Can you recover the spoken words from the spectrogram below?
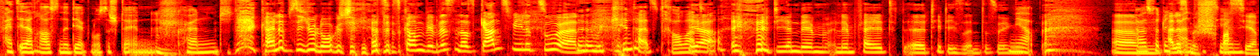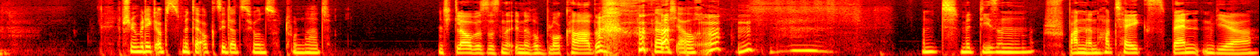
Falls ihr da draußen eine Diagnose stellen könnt. Keine psychologische jetzt. Jetzt kommen, wir wissen, dass ganz viele zuhören. Kindheitstraumata. Ja, die in dem, in dem Feld äh, tätig sind. Deswegen. Ja. Ähm, Aber es wird mich alles mit Spaß hier. Ich habe schon überlegt, ob es mit der Oxidation zu tun hat. Ich glaube, es ist eine innere Blockade. Glaube ich auch. Und mit diesen spannenden Hot Takes beenden wir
